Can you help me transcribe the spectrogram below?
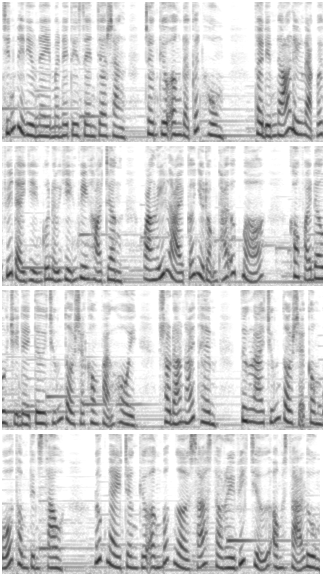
Chính vì điều này mà netizen cho rằng Trần Kiều Ân đã kết hôn. Thời điểm đó liên lạc với phía đại diện của nữ diễn viên họ Trần, quản lý lại có nhiều động thái ước mở. Không phải đâu, chuyện đời tư chúng tôi sẽ không phản hồi. Sau đó nói thêm, tương lai chúng tôi sẽ công bố thông tin sau. Lúc này Trần Kiều Ân bất ngờ xóa story viết chữ ông xã luôn.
